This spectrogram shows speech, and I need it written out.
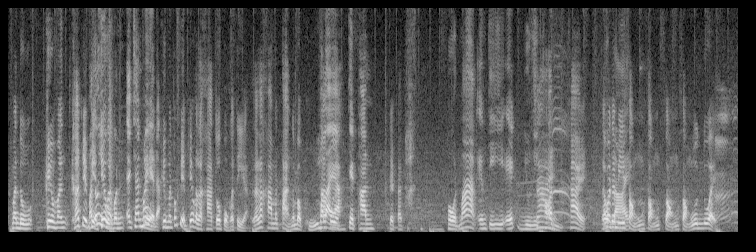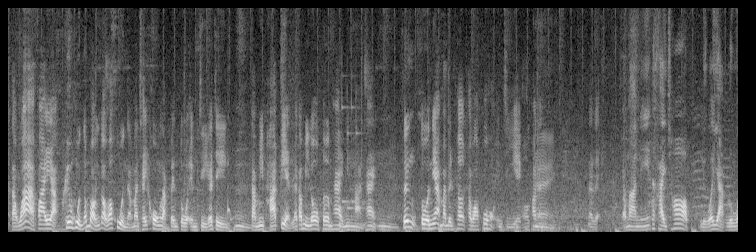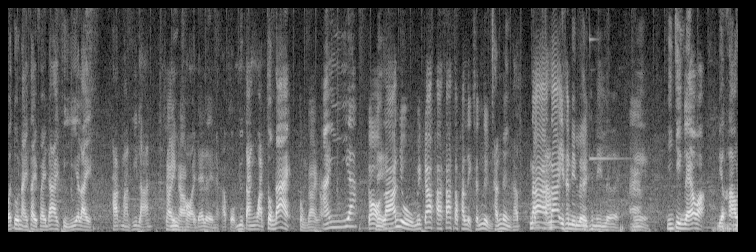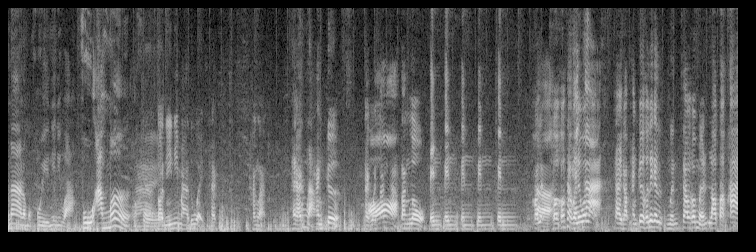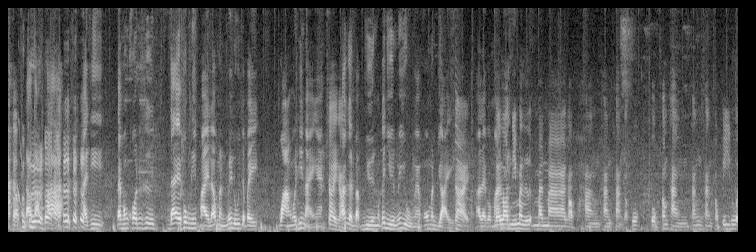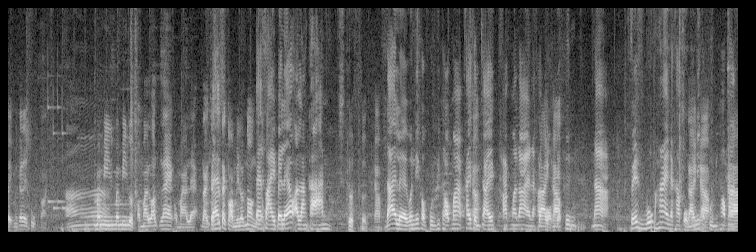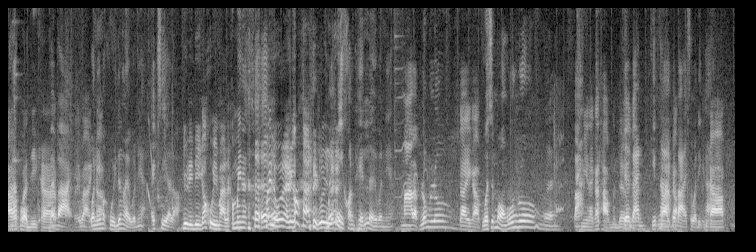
มันดูคือมันเขาเปรียบมันเทียบต้องอเทียบยู่กับบนแอคชั่นเบไม่สอะคือมันต้องเปรียบเทียบกับราคาตัวปกติอะแล้วราคามันต่างกันแบบหูเท่าไหร่อะเจ็ดพันเจ็ดแปดพันโหดมาก MGEX ใช่ Unicorn ใช่ แล้วมันจะมีโหดร้ายสองสองสองสองรุ่นด้วย แต่ว่าไฟอะคือหุ่นต้องบอกก่อนว่าหุ่นอะมันใช้โครงหลักเป็นตัว MG ก็จริง อืมแต่มีพาร์ทเปลี่ยนแล้วก็มีโล่เพิ่มให้มีฐานให้ อืม ซึ่งตัวเนี้ยมันเป็นเฉพาะผู้ของ MGX เท่านั้นนั่นแหละ ประมาณนี้ถ้าใครชอบหรือว่าอยากรู้ว่าตัวไหนใส่ไฟได้สีอะไรทักมาที่ร้านใช่ครับคอยได้เลยนะครับผมอยู่ต่างจังหวัดส่งได้ส่งได้ครับไอ้ยะก็นี่ร้านอยู่เมกาพาซาสะพานเหล็กชั้นหนึ่งชั้นหนึ่งครับหน้าตรงข้มหน้าอินทนินเลยอินทนินเลยอ่านี่จริงๆ แล้วอะเดี๋ยวคราวหน้าเรามาคุยนี่ดีกว่า Full Armor โอ้โหตอนนี้นี่มาด้วยแพ็คข้างหลังแพ็คข้างหลังแฮงเกอร์แพ็คไว้ตั้งอ๋อขาตั้งโล่เป็นเป็นเป็นเป็นเป็นเขาเรียกอ่เขาเขาแซวกันเรียกว่าแฮง ใช่ครับแฮงเกอร์เขาเรียกกันเหมือนแซวเขาเหมือนเราวตากผ้าครับดาวตากผ้าไอที่แต่บางคนคือได้ไอ้พวกนี้ไปแล้วมันไม่รู้จะไปวางไว้ที่ไหนไงใช่ครับถ้าเกิดแบบยืนมันก็ยืนไม่อยู่ไงเพราะมันใหญ่ใช่อะไรประมาณแล้วรอบนี้มันมันมากับทางทางสั่งกับพวกพวกช่องทางทั้งทางช้อปปี้ด้วยมันก็เลยถูกหน่อยอ่ามันมีมันมีหลุดออกมาล็อตแรกออกมาแล้ว หลังจากแต่ที่แต่ก่อนมีล็อตนอกแต่ใส่ไปแล้วอลังการสุดๆครับ ได้เลยวันนี้ขอบคุณพี่ท็อปมากใครสนใจทักมาได้นะครับได้ผมครับจะขึ้นหน้า Facebook ให้นะครับผมได้วันนี้คขรัอบบคุณพี่ท็อปมากครับสวัสดีครับบ๊ายบายบ๊ายบายวันนี้ครับมาคุยเรื่องอะไรวะเนี่ยเอ็กเซียเหรอ อยู่ดีๆก็คุยมาแล้วก็ไม่น่าไม่รู้เลยก็มาถึงลุยเลไม่ยมีคอนเทนต์เลยวันนี้ มาแบบโล่งใช่ครับๆหัวสมองโล่งๆเลยไปมีอะไรก็ถามเหมือนเดิม เจอกันคลิปหน้าได้ครับบ๊ายบาย สวัสดีครับครับ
